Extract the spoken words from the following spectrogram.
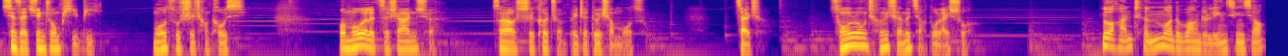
现在军中疲弊，魔族时常偷袭，我们为了自身安全，总要时刻准备着对上魔族。再者，从容成神的角度来说，洛寒沉默的望着林清霄，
